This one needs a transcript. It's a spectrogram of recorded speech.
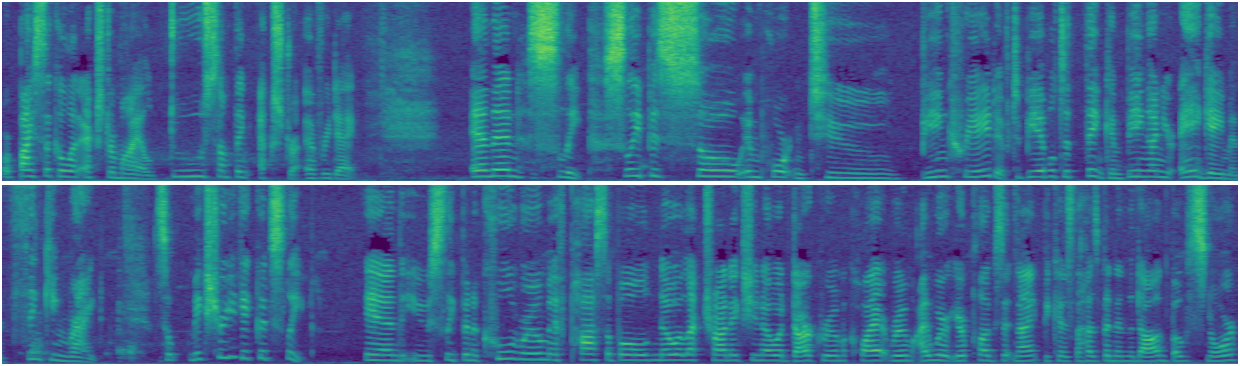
or bicycle an extra mile. Do something extra every day. And then sleep. Sleep is so important to being creative to be able to think and being on your a game and thinking right. So make sure you get good sleep and that you sleep in a cool room if possible, no electronics, you know, a dark room, a quiet room. I wear earplugs at night because the husband and the dog both snore,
